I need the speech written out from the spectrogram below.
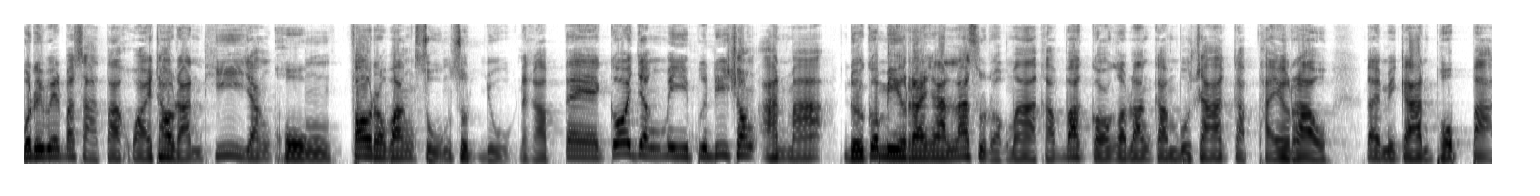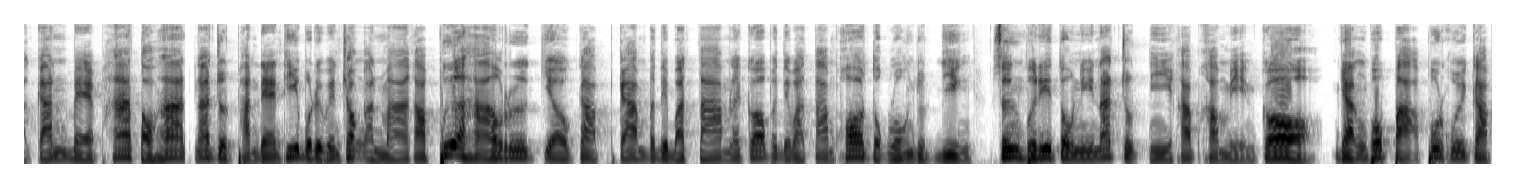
บริเวณปราสาทตาควายเท่านั้นที่ยังคงเฝ้าระวังสูงสุดอยู่นะครับแต่ก็ยังมีพื้นที่ช่องอานมะ โดยก็มีรายงานล่าสุดออกมาครับว่ากองกำลังกัมพูชากับไทยเรา ได้มีการพบปะกันแบบ 5 ต่อ 5 ณ จุดผ่านแดนที่บริเวณช่องอันมาครับเพื่อหารือเกี่ยวกับการปฏิบัติตาม และก็ปฏิบัติตามข้อตกลงหยุดยิง ซึ่งพื้นที่ตรงนี้ณจุดนี้ครับคาเมนก็ยังพบปะพูดคุยกับ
